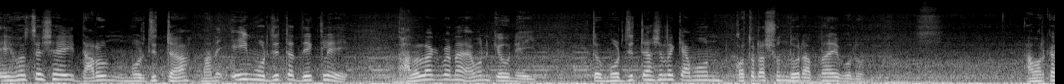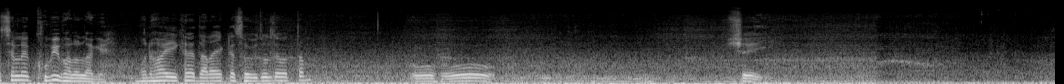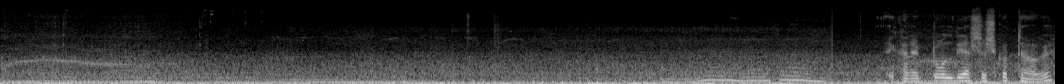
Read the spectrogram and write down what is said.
এই হচ্ছে সেই দারুণ মসজিদটা। মানে এই মসজিদটা দেখলে ভালো লাগবে না, এমন কেউ নেই। তো মসজিদটা আসলে কেমন, কতটা সুন্দর, আপনারাই বলুন। আমার কাছে খুবই ভালো লাগে। মনে হয় এখানে দাঁড়ায় একটা ছবি তুলতে পারতাম। ওহো। সেই। এখানে টোল দেওয়া শেষ করতে হবে।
